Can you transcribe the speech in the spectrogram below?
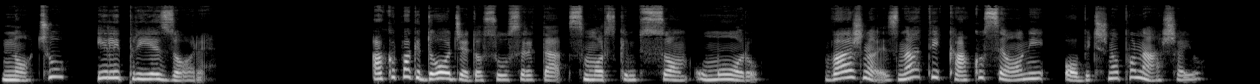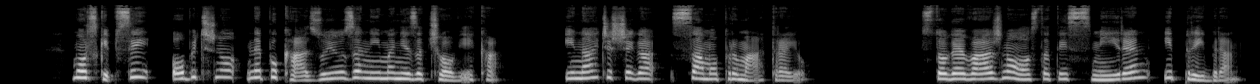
noću ili prije zore. Ako pak dođe do susreta s morskim psom u moru, važno je znati kako se oni obično ponašaju. Morski psi obično ne pokazuju zanimanje za čovjeka i najčešće ga samo promatraju. Stoga je važno ostati smiren i pribran.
